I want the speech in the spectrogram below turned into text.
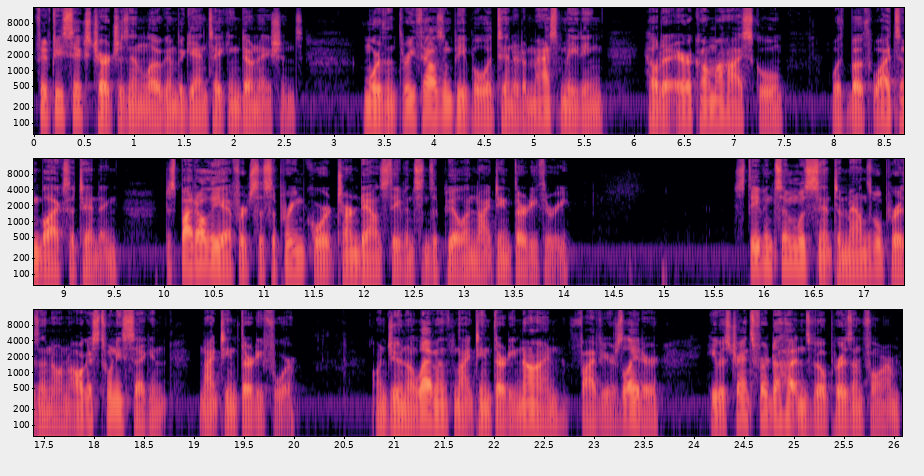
56 churches in Logan began taking donations. More than 3,000 people attended a mass meeting held at Aracoma High School, with both whites and blacks attending. Despite all the efforts, the Supreme Court turned down Stevenson's appeal in 1933. Stevenson was sent to Moundsville Prison on August 22, 1934. On June 11, 1939, five years later, he was transferred to Huttonsville Prison Farm,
